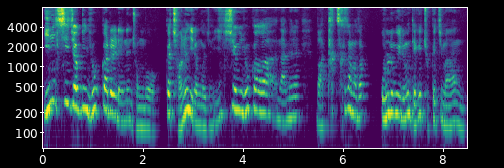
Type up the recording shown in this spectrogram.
일시적인 효과를 내는 종목. 그러니까 저는 이런 거죠. 일시적인 효과가 나면은 막 탁 사자마자 오르고 이러면 되게 좋겠지만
